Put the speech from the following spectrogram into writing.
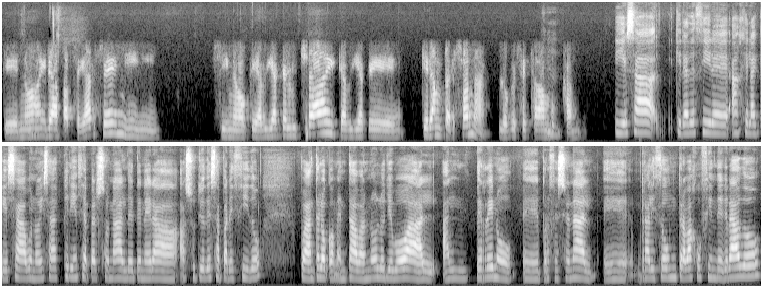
que no era pasearse ni sino que había que luchar y que había que que eran personas lo que se estaban buscando. Y esa, quería decir, eh, Ángela, que esa, bueno, esa experiencia personal de tener a, su tío desaparecido, pues antes lo comentaba, ¿no? Lo llevó al, terreno eh, profesional, eh, realizó un trabajo fin de grado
